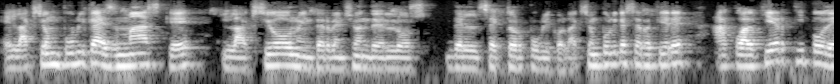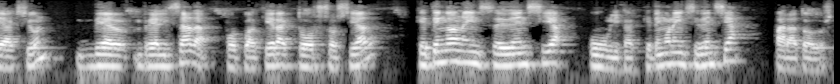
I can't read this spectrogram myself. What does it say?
Eh, la acción pública es más que la acción o intervención de los, del sector público. La acción pública se refiere a cualquier tipo de acción realizada por cualquier actor social que tenga una incidencia pública, que tenga una incidencia para todos.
